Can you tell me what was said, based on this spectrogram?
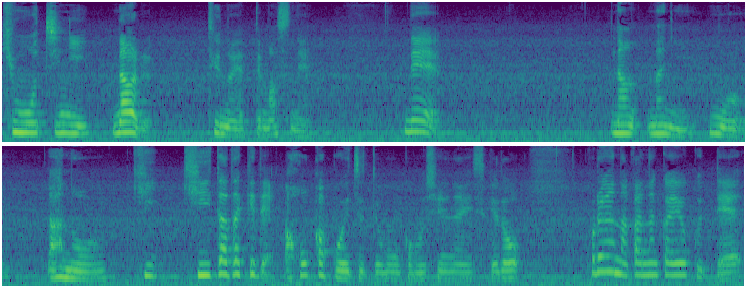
気持ちになる。っていうのをやってますね。でな何？もうあの聞いただけでアホかこいつって思うかもしれないですけどこれがなかなか良くて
